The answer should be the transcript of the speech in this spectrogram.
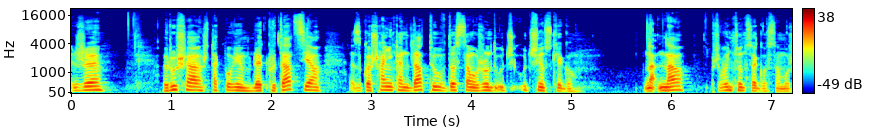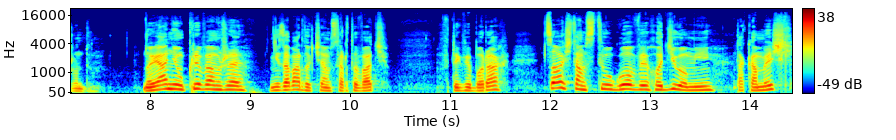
że rusza, że tak powiem, rekrutacja, zgłaszanie kandydatów do samorządu ucz uczniowskiego, na, na przewodniczącego samorządu. No ja nie ukrywam, że nie za bardzo chciałem startować w tych wyborach. Coś tam z tyłu głowy chodziło mi, taka myśl,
